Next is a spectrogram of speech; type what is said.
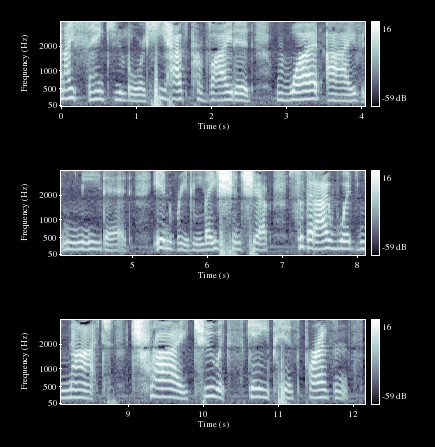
And I thank you, Lord. He has provided what I've needed in relationship so that I would not try to escape His presence.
